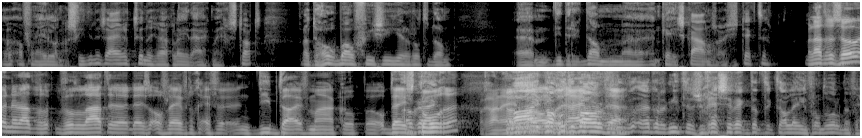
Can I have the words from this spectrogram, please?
of een hele lange geschiedenis eigenlijk, twintig jaar geleden eigenlijk mee gestart. Vanuit de hoogbouwfusie hier in Rotterdam. Um, Diederik Dam uh, en Kees Kaan als architecten. Maar laten we zo inderdaad, we wilden later deze aflevering nog even een deep dive maken op, eh, op deze toren. We gaan Ja, helemaal... Maar ik wou goed, even, eh, dat ik niet de suggestie wek dat ik alleen verantwoordelijk ben voor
